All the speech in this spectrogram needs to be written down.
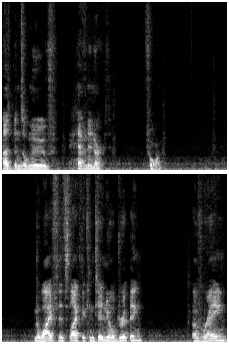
husbands will move heaven and earth for them. The wife that's like the continual dripping of rain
